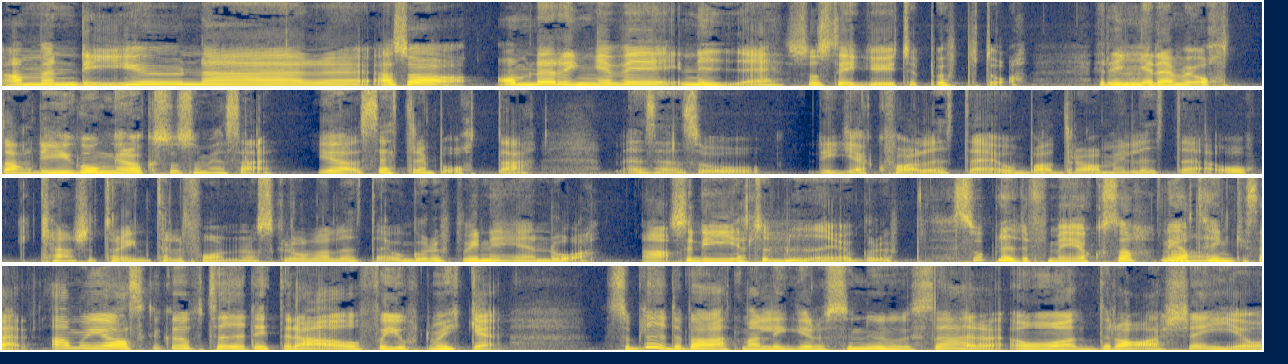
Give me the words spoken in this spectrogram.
ja men det är ju när, alltså om den ringer vid nio så stiger jag ju typ upp då. Ringer Mm. den vid åtta, det är ju gånger också som jag så här, jag sätter den på åtta men sen så ligger jag kvar lite och bara drar mig lite och kanske tar in telefonen och scrollar lite och går upp vid nio ändå. Ja. Så det är typ nio jag går upp. Så blir det för mig också. När jag Ja. tänker så här, ah, men jag ska gå upp tidigt idag och få gjort mycket. Så blir det bara att man ligger och snusar och drar sig och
